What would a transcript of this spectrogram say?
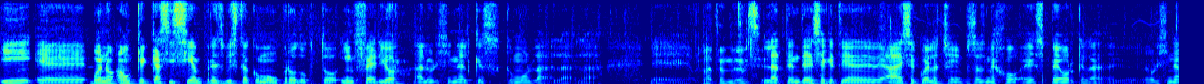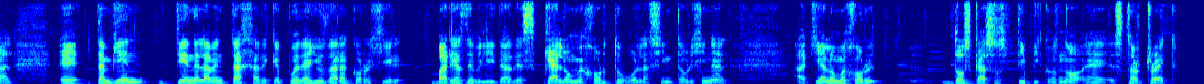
Y eh, bueno, aunque casi siempre es vista como un producto inferior al original, que es como la, la, la, eh, la tendencia. La tendencia que tiene de, ah, secuela, pues es mejor, es peor que la eh, original. también tiene la ventaja de que puede ayudar a corregir varias debilidades que a lo mejor tuvo la cinta original. Aquí a lo mejor dos casos típicos, ¿no? Star Trek,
